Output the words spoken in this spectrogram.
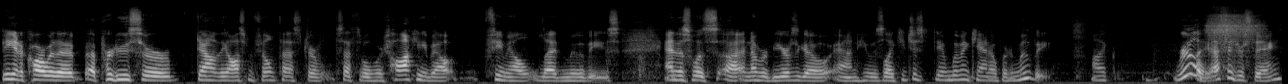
being in a car with a, a producer down at the Austin Film Festival. Festival we were talking about female-led movies, and this was uh, a number of years ago. And he was like, "You just you know, women can't open a movie." I'm like, "Really? That's interesting."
